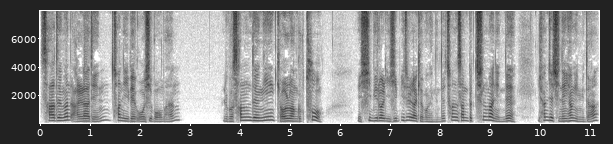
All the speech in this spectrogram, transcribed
4등은 알라딘 1255만. 그리고 3등이 겨울왕국 2 11월 21일 날 개봉했는데 1307만인데 현재 진행형입니다.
